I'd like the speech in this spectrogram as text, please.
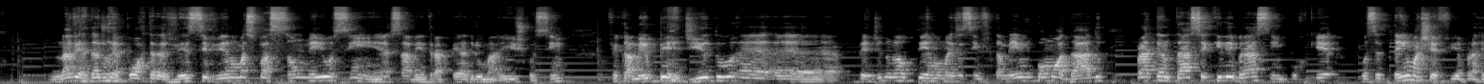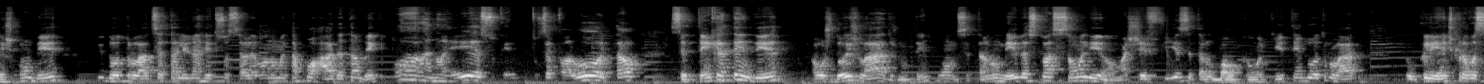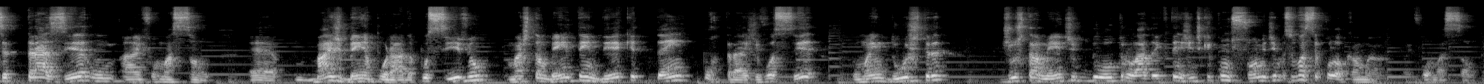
na verdade, o repórter às vezes se vê numa situação meio assim, é, sabe, entre a pedra e o marisco, assim, fica meio perdido, é, é, perdido não é o termo, mas assim, fica meio incomodado para tentar se equilibrar assim, porque você tem uma chefia para responder e do outro lado você está ali na rede social levando muita porrada também, que, porra, não é isso que você falou e tal. Você tem que atender aos dois lados, não tem como. Você está no meio da situação ali, ó, uma chefia, você está no balcão aqui, tem do outro lado o cliente para você trazer um, a informação é, mais bem apurada possível, mas também entender que tem por trás de você uma indústria justamente do outro lado aí que tem gente que consome de, se você colocar uma, uma informação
